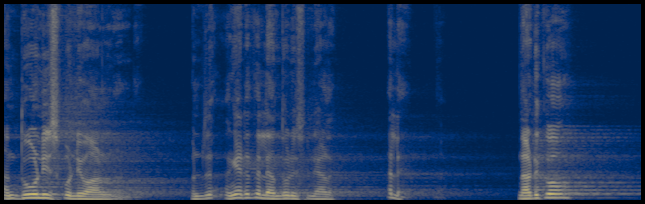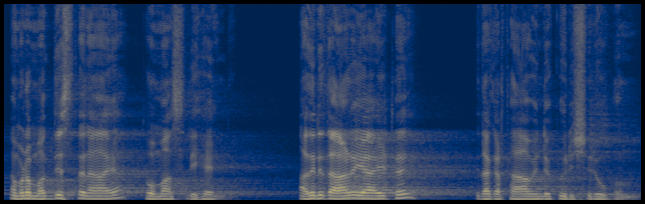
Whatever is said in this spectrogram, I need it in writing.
അന്തോണീസ് പുണ്യവാളുന്നുണ്ട് ഉണ്ട് അങ്ങേറ്റത്തല്ല അന്തോണീസ് പുണ്യാൾ അല്ലേ? നടുക്കോ നമ്മുടെ മധ്യസ്ഥനായ തോമാസ് ലിഹയുണ്ട് അതിന് താഴെയായിട്ട് ഇതാ കർത്താവിന്റെ കുരിശുരൂപം.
